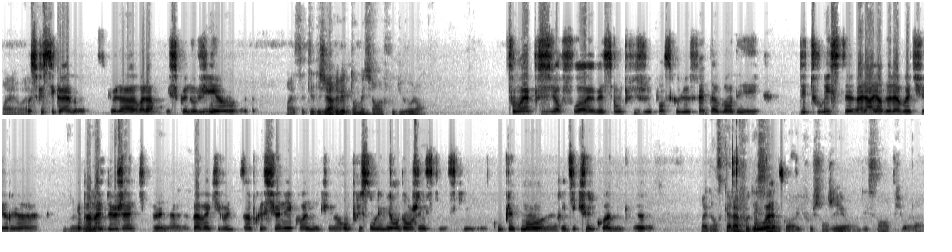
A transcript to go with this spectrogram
Parce que c'est quand même parce que là voilà on risque nos vies. Hein. Ouais, ça t'est déjà arrivé de tomber sur un fou du volant. Ouais, plusieurs fois. Et ben, en plus, je pense que le fait d'avoir des, des touristes à l'arrière de la voiture, il y a pas mal de jeunes qui veulent, euh, bah ouais, qui veulent nous impressionner, quoi. Donc, euh, en plus, on les met en danger, ce qui, ce qui est complètement euh, ridicule, quoi. Donc, ouais, dans ce cas-là, il faut descendre, quoi. Il faut changer, on descend, et puis voilà.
